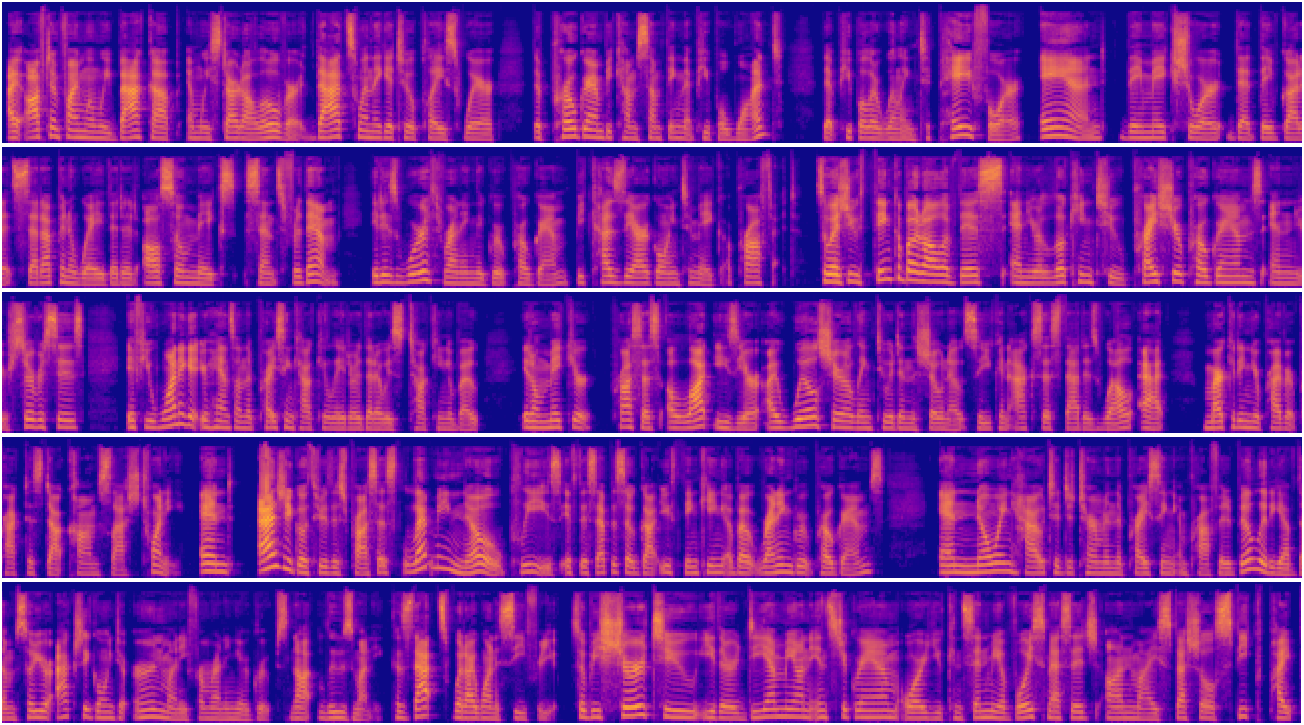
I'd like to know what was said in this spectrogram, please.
I often find when we back up and we start all over, that's when they get to a place where the program becomes something that people want that people are willing to pay for. And they make sure that they've got it set up in a way that it also makes sense for them. It is worth running the group program because they are going to make a profit. So, as you think about all of this and you're looking to price your programs and your services, if you want to get your hands on the pricing calculator that I was talking about, it'll make your process a lot easier. I will share a link to it in the show notes so you can access that as well at marketingyourprivatepractice.com slash 20. And as you go through this process, let me know, please, if this episode got you thinking about running group programs and knowing how to determine the pricing and profitability of them so you're actually going to earn money from running your groups, not lose money, because that's what I want to see for you. So be sure to either DM me on Instagram or you can send me a voice message on my special SpeakPipe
